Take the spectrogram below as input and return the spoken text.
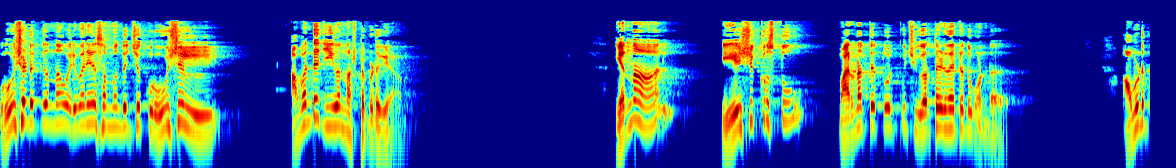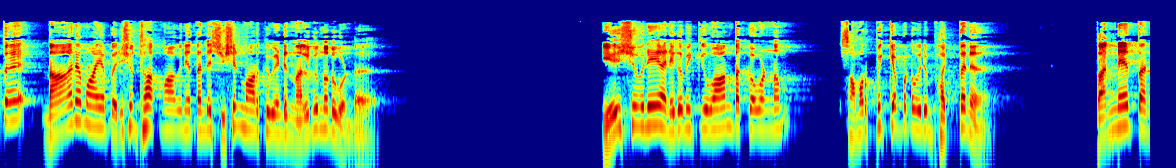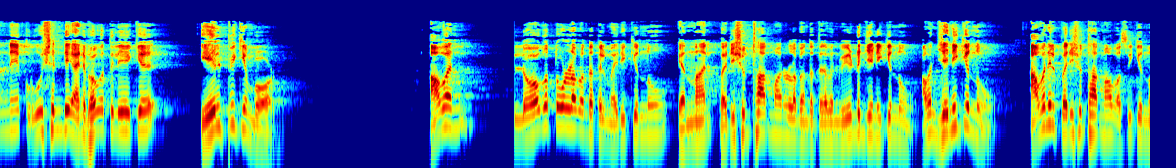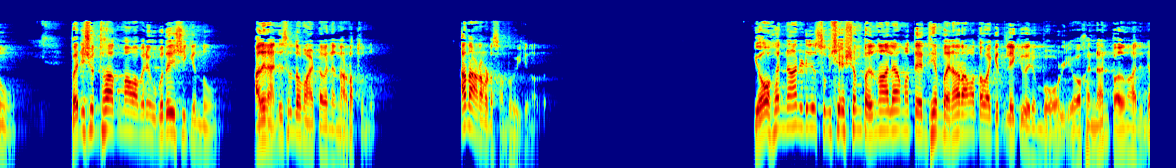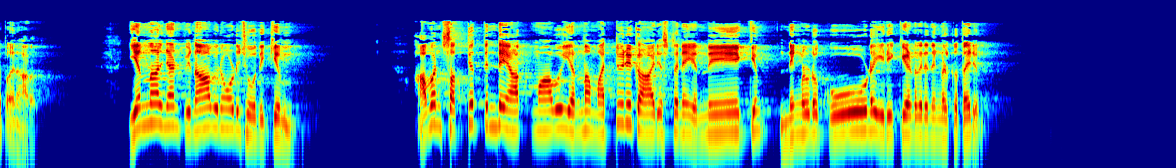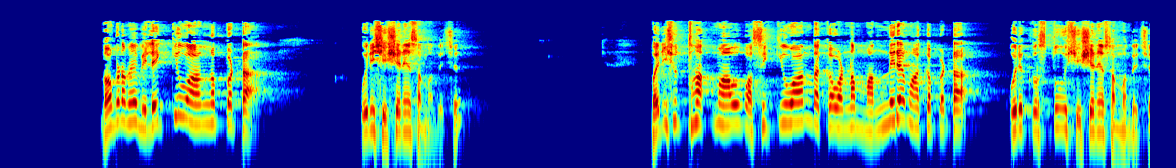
ക്രൂശെടുക്കുന്ന ഒരുവനെ സംബന്ധിച്ച് ക്രൂശിൽ അവന്റെ ജീവൻ നഷ്ടപ്പെടുകയാണ്. എന്നാൽ യേശുക്രിസ്തു മരണത്തെ തോൽപ്പിച്ച് ഉയർത്തെഴുന്നേറ്റത് കൊണ്ട് അവിടുത്തെ ദാനമായ പരിശുദ്ധാത്മാവിനെ തന്റെ ശിഷ്യന്മാർക്ക് വേണ്ടി നൽകുന്നതുകൊണ്ട് യേശുവിനെ അനുഗമിക്കുവാൻ തക്കവണ്ണം സമർപ്പിക്കപ്പെട്ട ഒരു ഭക്തന് തന്നെ തന്നെ ക്രൂശന്റെ അനുഭവത്തിലേക്ക് ഏൽപ്പിക്കുമ്പോൾ അവൻ ലോകത്തോടുള്ള ബന്ധത്തിൽ മരിക്കുന്നു എന്നാൽ പരിശുദ്ധാത്മാവിനുള്ള ബന്ധത്തിൽ അവൻ വീണ്ടും ജനിക്കുന്നു. അവൻ ജനിക്കുന്നു. അവനിൽ പരിശുദ്ധാത്മാവ് വസിക്കുന്നു. പരിശുദ്ധാത്മാവ് അവനെ ഉപദേശിക്കുന്നു. അതിനനുസൃതമായിട്ട് അവനെ നടത്തുന്നു. അതാണ് അവിടെ സംഭവിക്കുന്നത്. യോഹന്നാൻ എഴുതിയ സുവിശേഷം പതിനാലാമത്തെ അധ്യയം പതിനാറാമത്തെ വാക്യത്തിലേക്ക് വരുമ്പോൾ യോഹന്നാൻ പതിനാലിന്റെ പതിനാറ്. എന്നാൽ ഞാൻ പിതാവിനോട് ചോദിക്കും അവൻ സത്യത്തിന്റെ ആത്മാവ് എന്ന മറ്റൊരു കാര്യസ്ഥനെ എന്നേക്കും നിങ്ങളുടെ കൂടെ ഇരിക്കേണ്ടതിന് നിങ്ങൾക്ക് തരും. നോക്കണമേ വിലയ്ക്ക് വാങ്ങപ്പെട്ട ഒരു ശിഷ്യനെ സംബന്ധിച്ച് പരിശുദ്ധാത്മാവ് വസിക്കുവാൻ തക്കവണ്ണം മന്ദിരമാക്കപ്പെട്ട ഒരു ക്രിസ്തു ശിഷ്യനെ സംബന്ധിച്ച്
